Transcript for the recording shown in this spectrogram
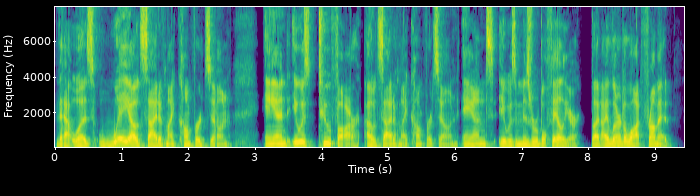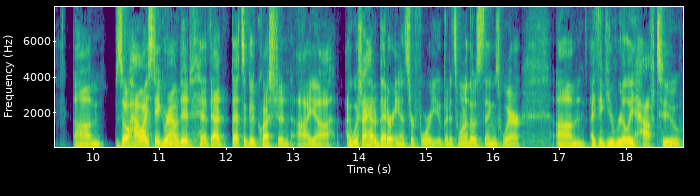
that was way outside of my comfort zone. And it was too far outside of my comfort zone. And it was a miserable failure, but I learned a lot from it. Um, so how I stay grounded, that that's a good question. I uh, I wish I had a better answer for you, but it's one of those things where um, I think you really have to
